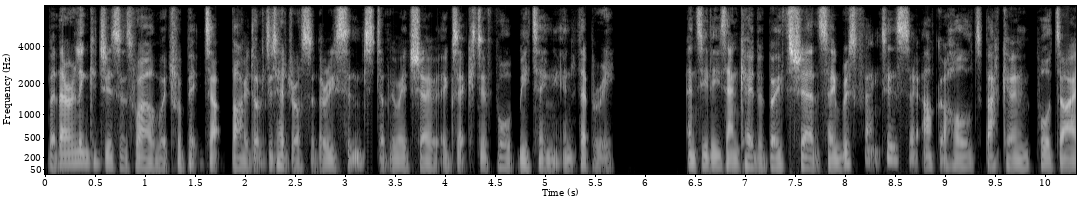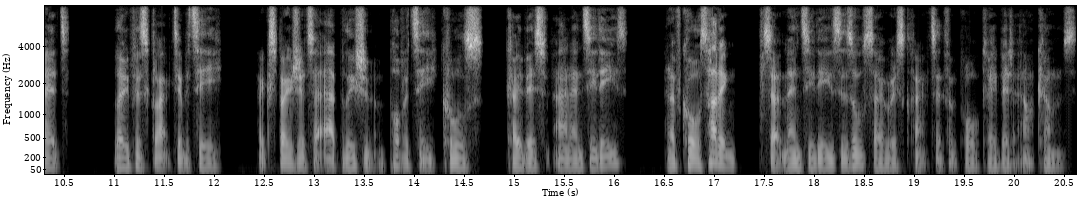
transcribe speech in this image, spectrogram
But there are linkages as well, which were picked up by Dr. Tedros at the recent WHO Executive Board meeting in February. NCDs and COVID both share the same risk factors. So alcohol, tobacco, poor diet, low physical activity, exposure to air pollution and poverty cause COVID and NCDs. And of course, having certain NCDs is also a risk factor for poor COVID outcomes.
